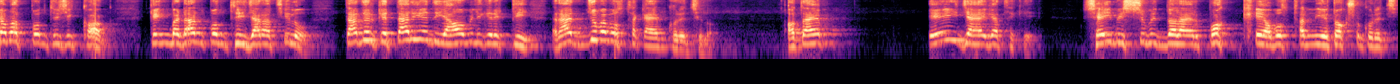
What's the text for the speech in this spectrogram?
জামাতপন্থী শিক্ষক কিংবা ডানপন্থী যারা ছিল, তাদেরকে তাড়িয়ে দিয়ে আওয়ামী লীগের একটি রাজ্য ব্যবস্থা কায়েম করেছিল। অতএব এই জায়গা থেকে সেই বিশ্ববিদ্যালয়ের পক্ষে অবস্থান নিয়ে টকশো করেছি।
